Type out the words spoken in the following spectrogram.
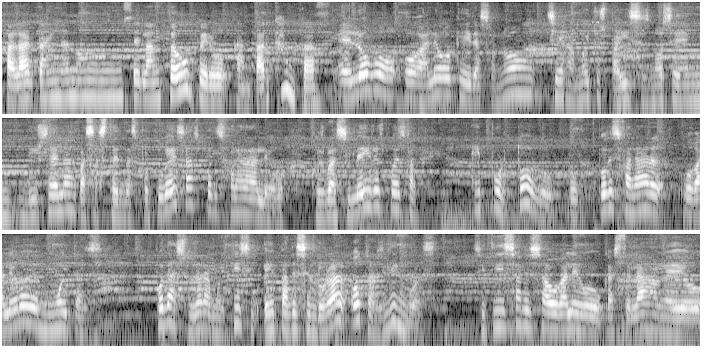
falar ainda non se lanzou, pero cantar canta. E logo o galego que iras ou non chega a moitos países, non en Bruselas vas ás tendas portuguesas, podes falar galego, cos brasileiros podes falar, é por todo, podes falar o galego en moitas pode axudar a moitísimo, é para desenrolar outras linguas. Se ti sabes xa o galego, o castelán e o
